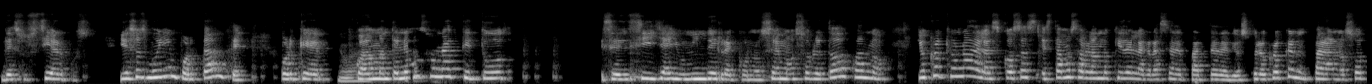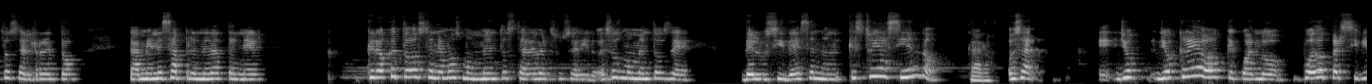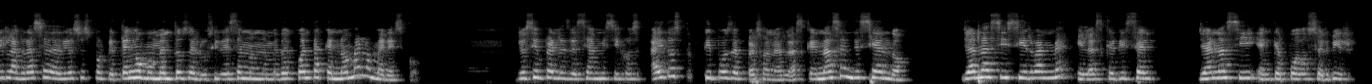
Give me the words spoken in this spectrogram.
de sus siervos. Y eso es muy importante porque cuando mantenemos una actitud sencilla y humilde y reconocemos, sobre todo cuando yo creo que una de las cosas, estamos hablando aquí de la gracia de parte de Dios, pero creo que para nosotros el reto también es aprender a tener, creo que todos tenemos momentos que ha de haber sucedido, esos momentos de, de lucidez en donde, ¿qué estoy haciendo? Claro. O sea, eh, yo, yo creo que cuando puedo percibir la gracia de Dios es porque tengo momentos de lucidez en donde me doy cuenta que no me lo merezco. Yo siempre les decía a mis hijos, hay dos tipos de personas, las que nacen diciendo, ya nací, sírvanme, y las que dicen, ya nací, ¿en qué puedo servir?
